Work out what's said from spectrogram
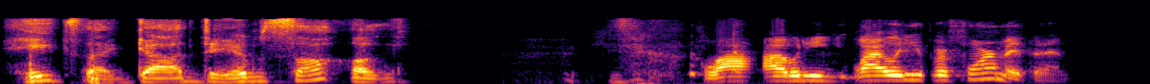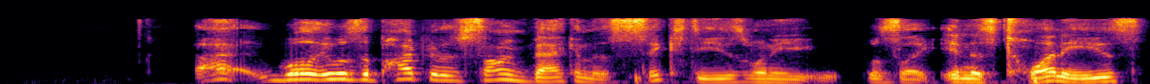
hates that goddamn song. why would he? Why would he perform it then? Uh, well, it was a popular song back in the '60s when he was like in his 20s.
